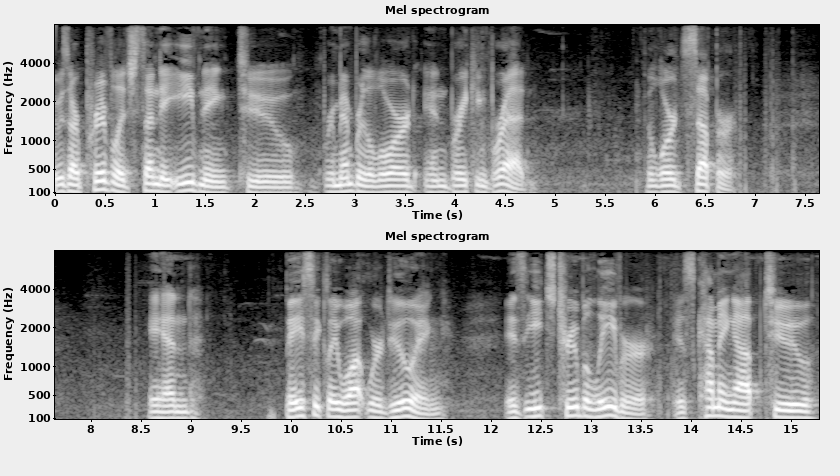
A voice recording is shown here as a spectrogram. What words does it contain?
It was our privilege Sunday evening to remember the Lord in breaking bread, the Lord's Supper. And basically, what we're doing is each true believer is coming up to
